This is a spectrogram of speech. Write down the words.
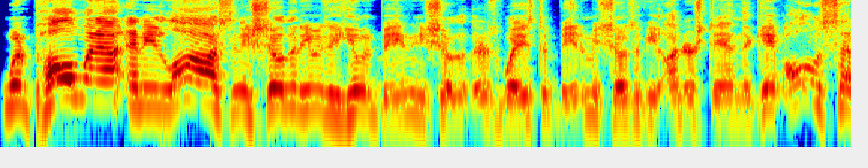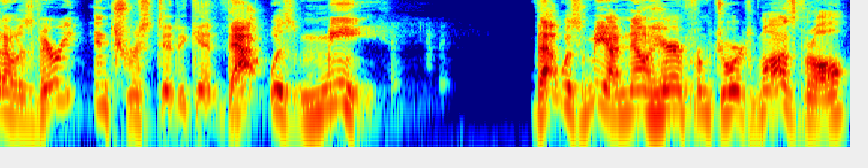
when Paul went out and he lost and he showed that he was a human being and he showed that there's ways to beat him, he shows if you understand the game, all of a sudden I was very interested again. That was me. That was me. I'm now hearing from George Masvidal,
